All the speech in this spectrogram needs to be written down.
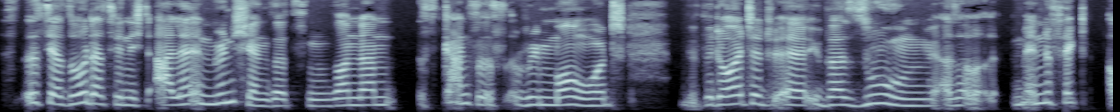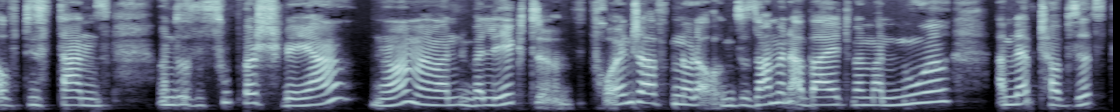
es ist ja so, dass wir nicht alle in München sitzen, sondern das Ganze ist remote, bedeutet äh, über Zoom, also im Endeffekt auf Distanz. Und das ist super schwer, ne, wenn man überlegt, äh, Freundschaften oder auch in Zusammenarbeit, wenn man nur am Laptop sitzt.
